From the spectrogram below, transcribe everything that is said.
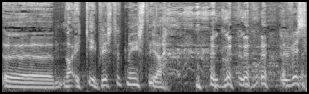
Uh, nou, ik, ik wist het meeste, ja. U, u, u wist...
